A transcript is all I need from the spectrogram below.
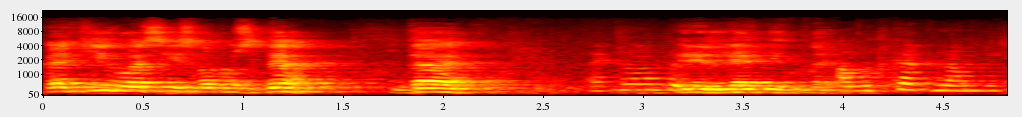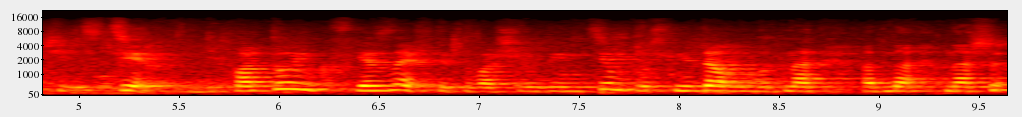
Какие у вас есть вопросы? Да, да. Леонидовна. А вот как нам лечить тех гипотоников? Я знаю, что это ваша любимая тема. Просто недавно вот на, одна наша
